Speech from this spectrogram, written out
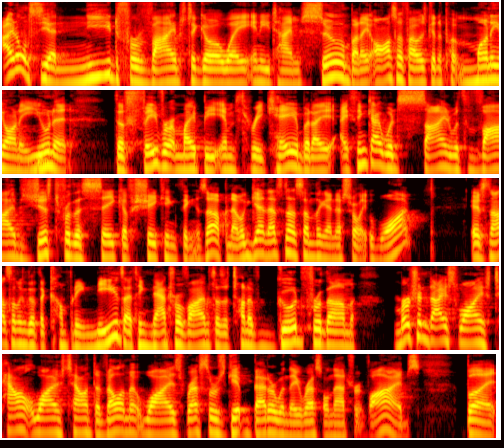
I don't see a need for vibes to go away anytime soon, but I also if I was going to put money on a unit, the favorite might be M3K, but I, I think I would side with vibes just for the sake of shaking things up. Now again, that's not something I necessarily want. It's not something that the company needs. I think Natural Vibes does a ton of good for them merchandise wise, talent wise, talent development wise. Wrestlers get better when they wrestle Natural Vibes, but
